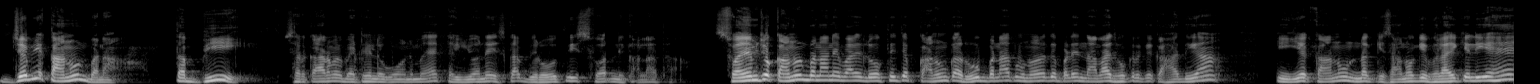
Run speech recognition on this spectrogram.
जब ये कानून बना, तब भी सरकार में बैठे लोगों में कईयों ने इसका विरोधी स्वर निकाला था। स्वयं जो कानून बनाने वाले लोग थे, जब कानून का रूप बना तो उन्होंने तो बड़े नाराज़ होकर के कहा दिया कि ये कानून न किसानों की भलाई के लिए है,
